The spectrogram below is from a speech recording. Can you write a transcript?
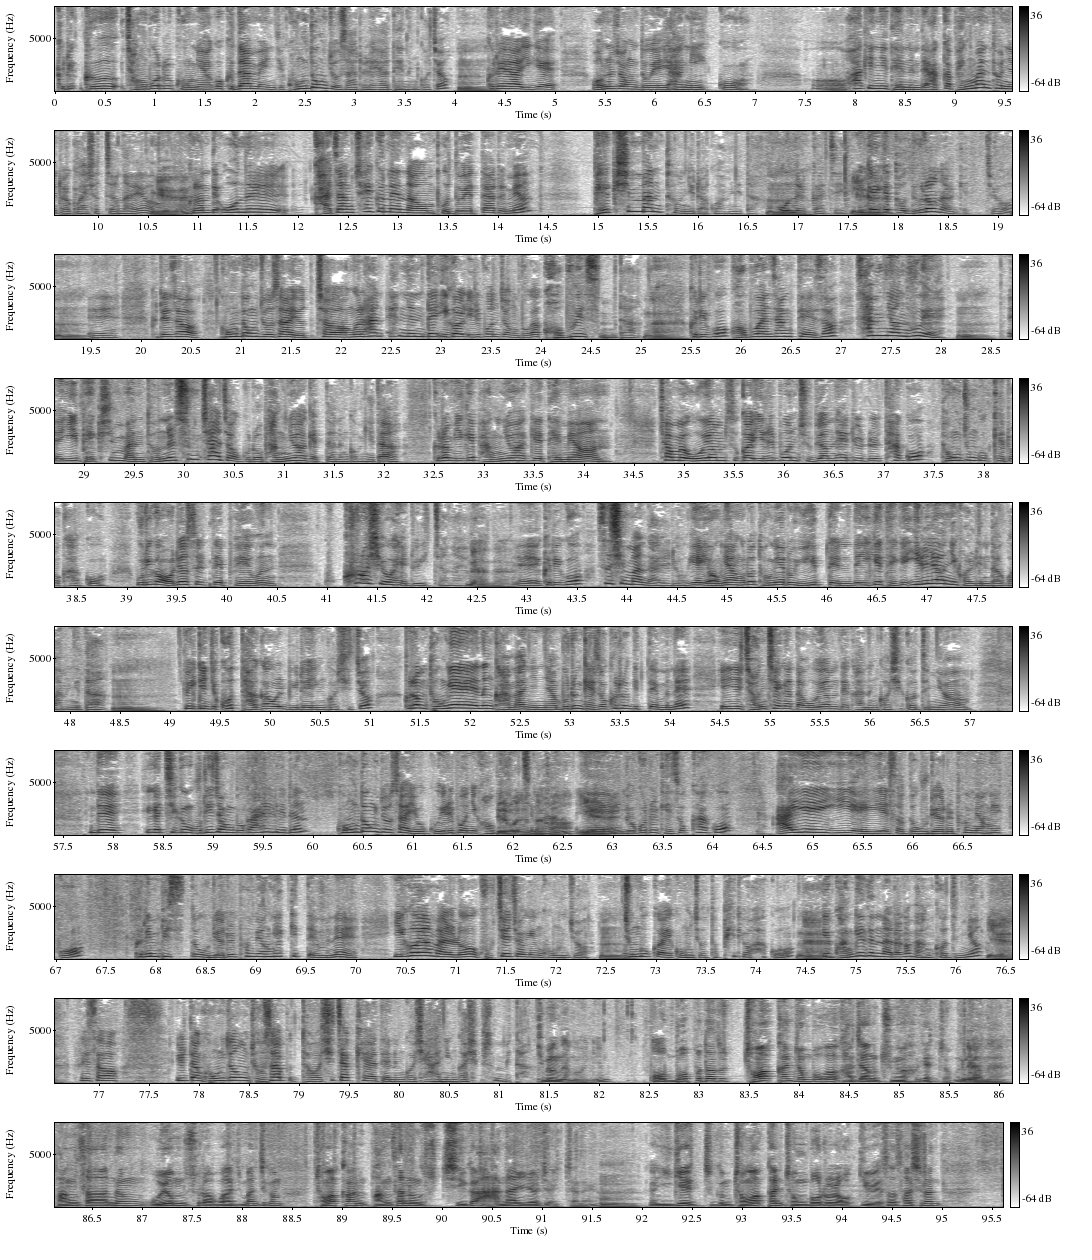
그, 그 정보를 공유하고 그 다음에 이제 공동 조사를 해야 되는 거죠. 음. 그래야 이게 어느 정도의 양이 있고 어, 확인이 되는데 아까 100만 톤이라고 하셨잖아요. 예. 그런데 오늘 가장 최근에 나온 보도에 따르면 110만 톤이라고 합니다. 음. 오늘까지. 그러니까 예. 이게 더 늘어나겠죠. 음. 예. 그래서 공동조사 요청을 한, 했는데 이걸 일본 정부가 거부했습니다. 네. 그리고 거부한 상태에서 3년 후에 음. 이 110만 톤을 순차적으로 방류하겠다는 겁니다. 그럼 이게 방류하게 되면 처음에 오염수가 일본 주변 해류를 타고 동중국해로 가고 우리가 어렸을 때 배운 크로시오 해류 있잖아요. 네네. 예, 그리고 스시마 난류의 영향으로 동해로 유입되는데 이게 되게 1년이 걸린다고 합니다. 음. 이게 이제 곧 다가올 미래인 것이죠. 그럼 동해는 가만히 있냐? 물은 계속 흐르기 때문에 이제 전체가 다 오염돼 가는 것이거든요. 근데 그러니까 지금 우리 정부가 할 일은 공동조사 요구 일본이 거부했지만 예. 예, 요구를 계속하고 IAEA에서도 우려를 표명했고 그린피스도 우려를 표명했기 때문에 이거야말로 국제적인 공조, 음. 중국과의 공조도 필요하고 네. 이게 관계된 나라가 많거든요. 예. 그래서 일단 공정 조사부터 시작해야 되는 것이 아닌가 싶습니다. 김영남 의원님. 어, 무엇보다도 정확한 정보가 가장 중요하겠죠. 그러니까 네네. 방사능 오염수라고 하지만 지금 정확한 방사능 수치가 안 알려져 있잖아요. 음. 그러니까 이게 지금 정확한 정보를 얻기 위해서 사실은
